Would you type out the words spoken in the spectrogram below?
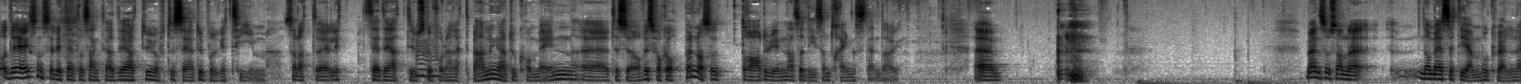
Og det jeg syns er litt interessant her, det er at du ofte sier at du bruker team. Sånn at uh, litt til det at du skal mm. få den rette behandlingen, at du kommer inn uh, til service for kroppen, og så drar du inn altså de som trengs den dagen. Uh, Men Susanne, når vi sitter hjemme på kveldene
